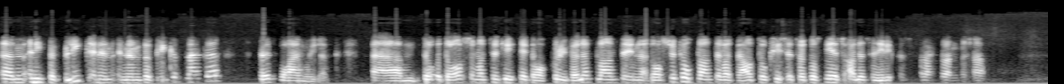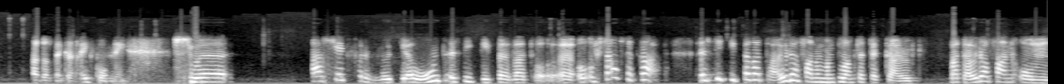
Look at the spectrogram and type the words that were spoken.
um, in die publiek en in in 'n publieke plekke, dit baie moeilik. Ehm um, daar daar's soms wat jy sê daar groei wille plante en daar's soveel plante wat wel toksies is wat ons nie eens alles in hierdie gesprek kan uh, wat ons kan uitkom nie. So as jy vermoed jou hond is die tipe wat uh, of selfs 'n kat is die tipe wat hou daarvan om in plante te kou, wat hou daarvan om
